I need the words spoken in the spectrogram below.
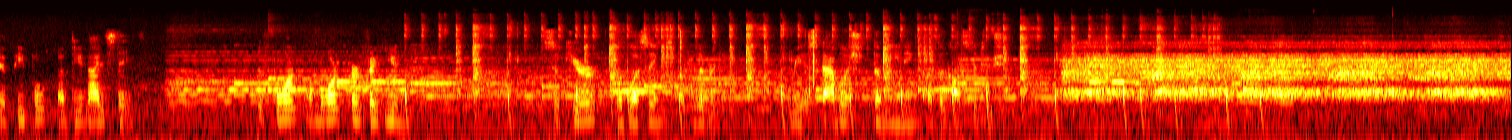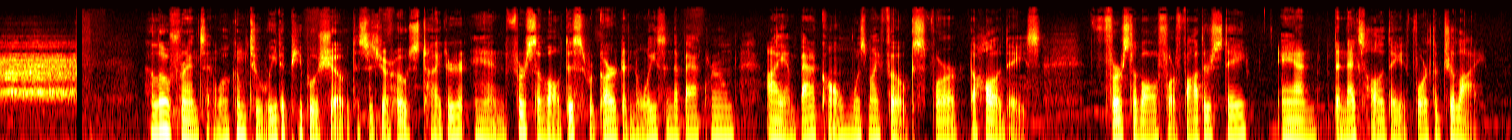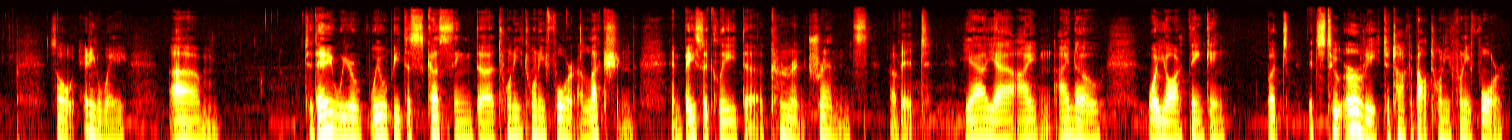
the people of the United States to form a more perfect union, secure the blessings of liberty, reestablish the meaning of the Constitution. Hello, friends, and welcome to We the People Show. This is your host, Tiger. And first of all, disregard the noise in the background. I am back home with my folks for the holidays. First of all, for Father's Day, and the next holiday, 4th of July. So, anyway, um, today we, are, we will be discussing the 2024 election and basically the current trends of it yeah, yeah, I I know what you are thinking, but it's too early to talk about 2024.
